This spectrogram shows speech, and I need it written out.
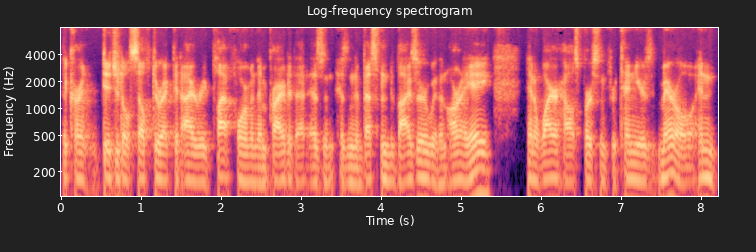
the current digital self-directed IRA platform, and then prior to that, as an as an investment advisor with an RIA and a wirehouse person for ten years at Merrill. And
